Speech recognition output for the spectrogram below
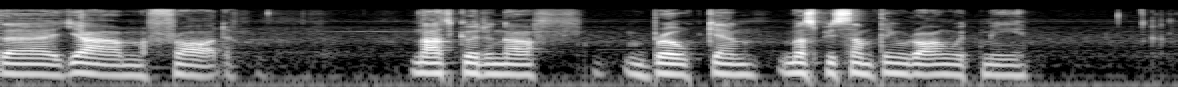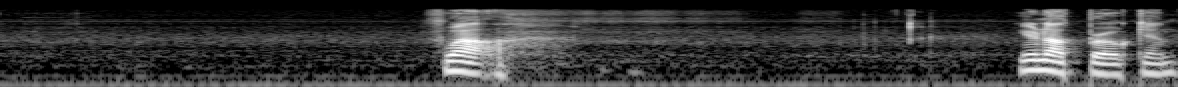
uh, yeah, I'm a fraud. Not good enough. I'm broken. Must be something wrong with me. Well, you're not broken.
